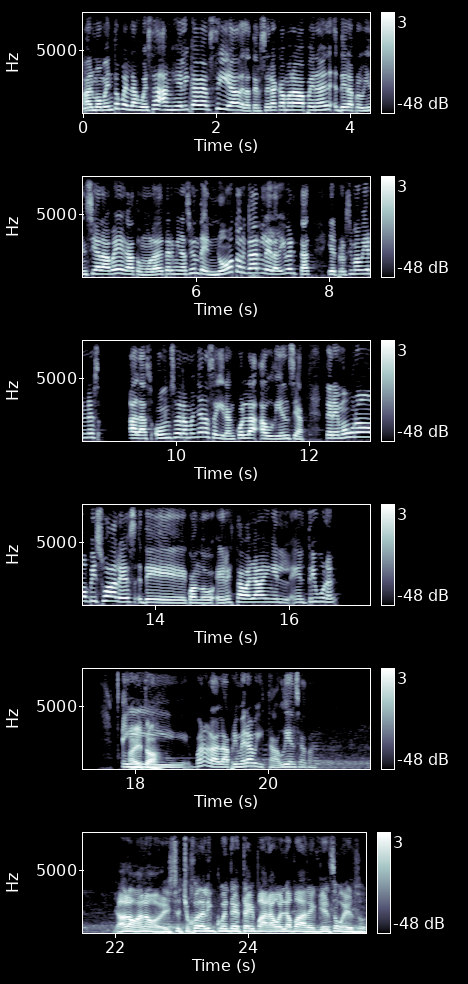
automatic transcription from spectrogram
Al momento pues la jueza Angélica García de la tercera Cámara Penal de la provincia de La Vega tomó la determinación de no otorgarle la libertad y el próximo viernes a las 11 de la mañana seguirán con la audiencia. Tenemos unos visuales de cuando él estaba ya en el, en el tribunal. Y, Ahí está. bueno, la, la primera vista, audiencia. tal. Ya lo mano, ese choco de delincuente que está ahí parado en la pared, ¿qué son eso?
